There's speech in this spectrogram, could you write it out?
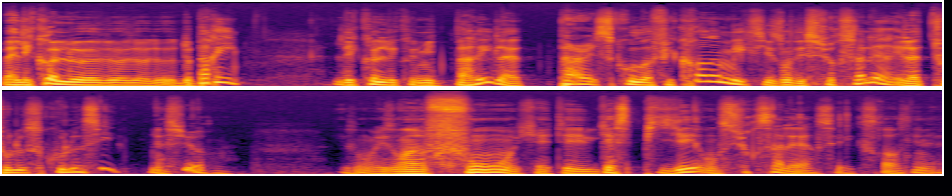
Bah, L'école de, de- de Paris. L'école d'économie de Paris, la Paris School of Economics, ils ont des sursalaires. Et la Toulouse School aussi, bien sûr. Ils ont, ils ont un fonds qui a été gaspillé en sursalaire, c'est extraordinaire.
